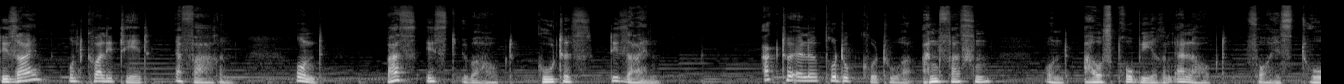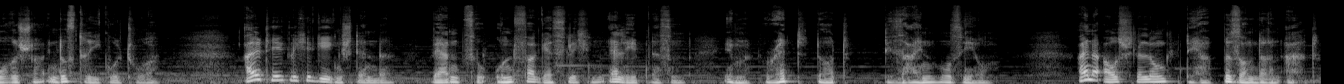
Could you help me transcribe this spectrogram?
Design und Qualität erfahren. Und was ist überhaupt gutes Design? Aktuelle Produktkultur anfassen und Ausprobieren erlaubt vor historischer Industriekultur. Alltägliche Gegenstände werden zu unvergesslichen Erlebnissen im Red Dot Design Museum. Eine Ausstellung der besonderen Art.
